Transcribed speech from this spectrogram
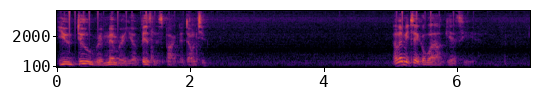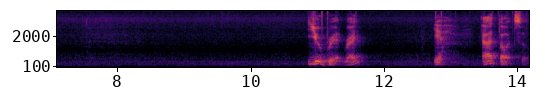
You do remember your business partner, don't you? Now, let me take a wild guess here. You're Brett, right? Yeah. I thought so.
